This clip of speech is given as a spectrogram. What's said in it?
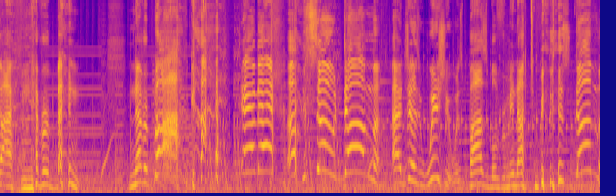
I've never been, never. Ah! God damn it! I'm so dumb! I just wish it was possible for me not to be this dumb!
